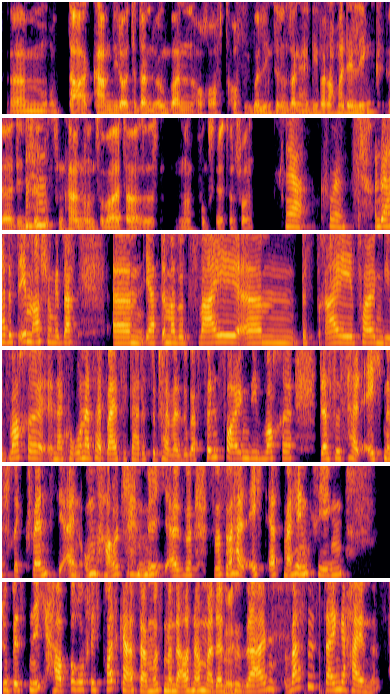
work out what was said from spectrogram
Ähm, und da kamen die Leute dann irgendwann auch oft auf über LinkedIn und sagen, hey, wie war nochmal der Link, äh, den ich mhm. ja nutzen kann und so weiter. Also das ne, funktioniert dann schon. Ja, cool. Und du hattest eben auch schon gesagt, ähm, ihr habt immer so zwei ähm, bis drei Folgen die Woche. In der Corona-Zeit weiß ich, da hattest du teilweise sogar fünf Folgen die Woche. Das ist halt echt eine Frequenz, die einen umhaut, finde ich. Also das muss man halt echt erstmal hinkriegen. Du bist nicht hauptberuflich Podcaster, muss man da auch nochmal dazu nee. sagen. Was ist dein Geheimnis?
